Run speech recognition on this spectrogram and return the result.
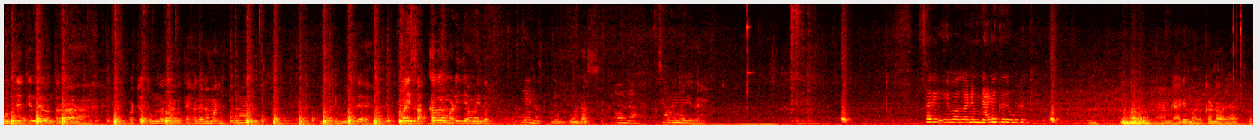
ಮುದ್ದೆ ತಿಂದರೆ ಒಂಥರ ಹೊಟ್ಟೆ ತುಂಬ ಆಗುತ್ತೆ. ಅಲ್ಲೇ ನಮ್ಮ? ಅದಕ್ಕೆ ಮುದ್ದೆ. ಬೈ ಸಕ್ಕದ ಮಾಡಿದ್ಯಮ್ಮ ಇದು? ಏನು? ಇದು ಬೋಂಡಸ್. ಚೆನ್ನಾಗಿದೆ. ಸರಿ ಇವಾಗ ನಿಮ್ಮ ಡ್ಯಾಡಿ ಕರಿ ಊಟಕ್ಕೆ. ನಮ್ಮ ಡ್ಯಾಡಿ ಮಲ್ಕೊಂಡವ್ರೆ ಸೊ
